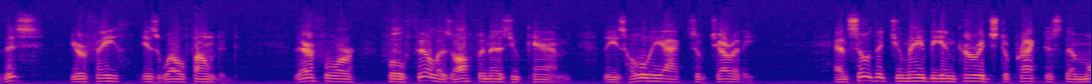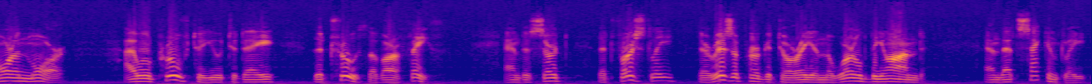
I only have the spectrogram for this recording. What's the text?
This, your faith, is well founded. Therefore, fulfill as often as you can these holy acts of charity. And so that you may be encouraged to practice them more and more, I will prove to you today the truth of our faith, and assert that firstly there is a purgatory in the world beyond, and that secondly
